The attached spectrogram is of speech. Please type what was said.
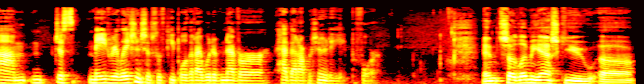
um, just made relationships with people that I would have never had that opportunity before. And so let me ask you, uh,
